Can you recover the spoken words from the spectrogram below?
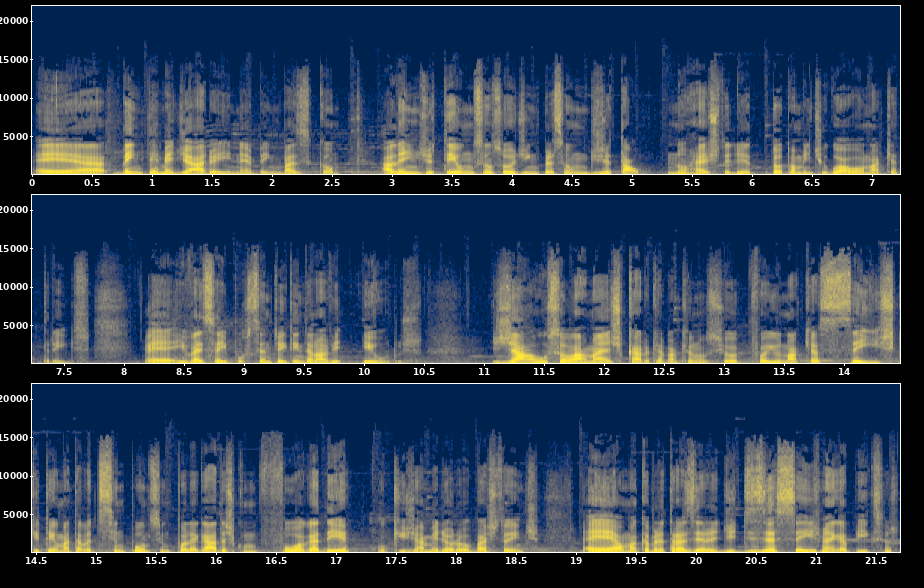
É bem intermediário aí, né? Bem basicão. Além de ter um sensor de impressão digital. No resto ele é totalmente igual ao Nokia 3. É, e vai sair por 189 euros. Já o celular mais caro que a Nokia anunciou foi o Nokia 6, que tem uma tela de 5.5 polegadas com Full HD, o que já melhorou bastante. É uma câmera traseira de 16 megapixels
